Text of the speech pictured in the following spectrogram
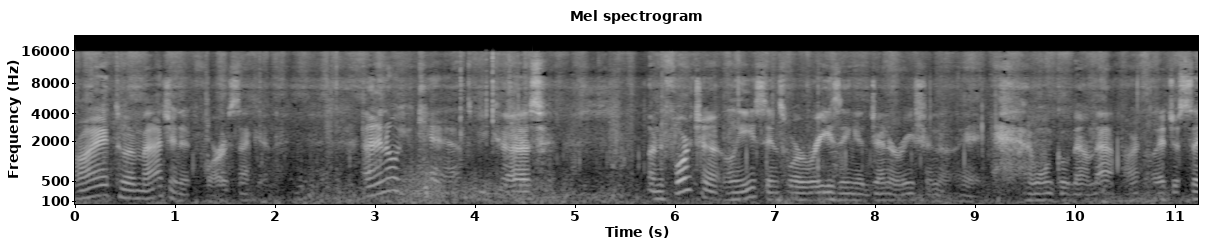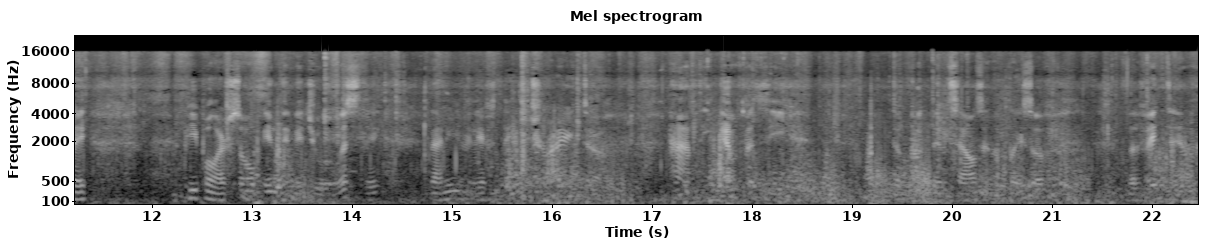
Try to imagine it for a second. And I know you can't because unfortunately, since we're raising a generation, I won't go down that part. Let's just say people are so individualistic that even if they try to have the empathy to put themselves in the place of the victim,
